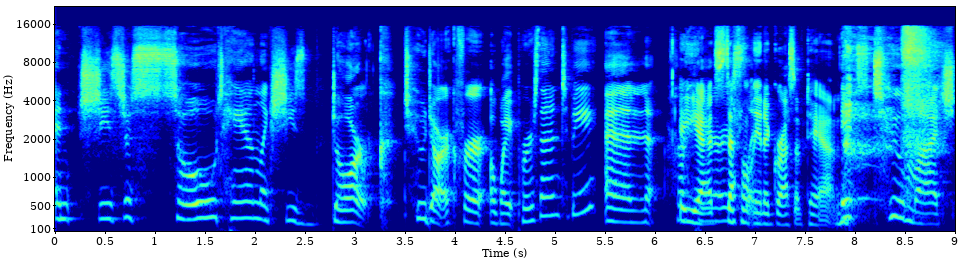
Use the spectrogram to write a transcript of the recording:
And she's just so tan, like she's dark, too dark for a white person to be. And her yeah, it's definitely like, an aggressive tan. it's too much.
